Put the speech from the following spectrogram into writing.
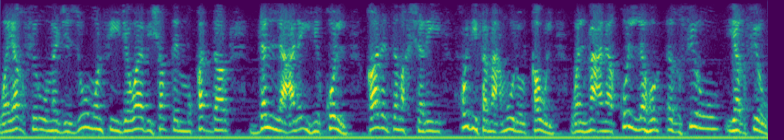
ويغفر مجزوم في جواب شرط مقدر دل عليه قل. قال الزمخشري حذف معمول القول والمعنى قل لهم اغفروا يغفروا.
